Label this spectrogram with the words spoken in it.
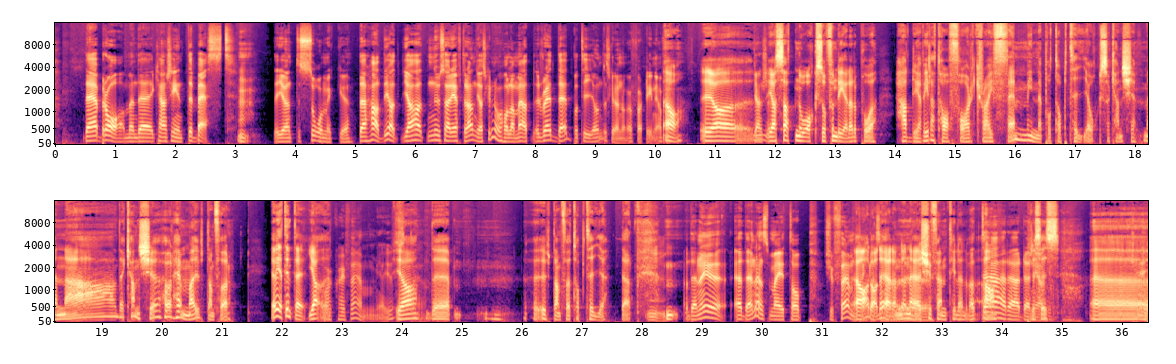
det är bra, men det är kanske inte bäst. Mm. Det gör inte så mycket. Där hade jag, jag hade, nu så här i efterhand, jag skulle nog hålla med att Red Dead på tionde skulle jag nog ha fört in. Ja, jag, jag satt nog också och funderade på, hade jag velat ha Far Cry 5 inne på topp 10 också kanske? Men nej, det kanske hör hemma utanför. Jag vet inte. Jag, Far Cry 5, ja just ja, det. det utanför topp 10 där. Mm. mm. Den är ju, är den ens med i topp 25? Ja då, det är den. Den är 25 till 11. Ja, där ja, är den Precis. Uh, okay.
